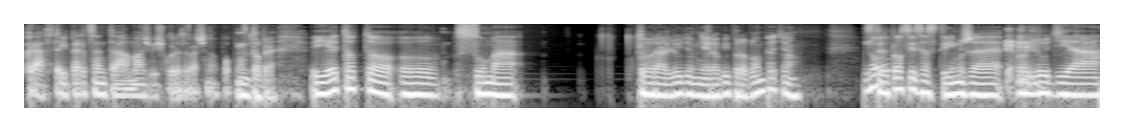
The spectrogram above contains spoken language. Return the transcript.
krát 3% a máš výšku rezervačného poplatku. Dobre. Je toto uh, suma, ktorá ľuďom nerobí problém, Peťo? No. Stretol si sa s tým, že ľudia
